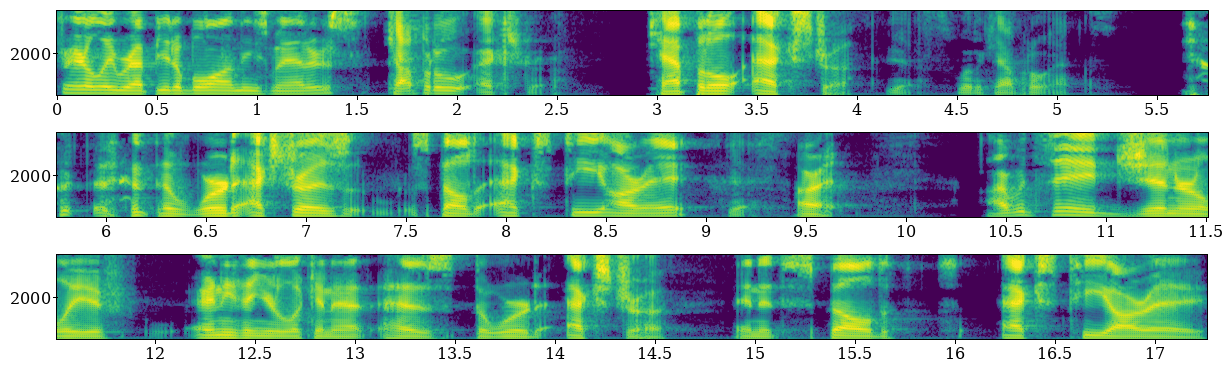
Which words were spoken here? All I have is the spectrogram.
fairly reputable on these matters. capital extra. Capital Extra. Yes, with a capital X. the word extra is spelled X T R A. Yes. All right. I would say generally, if anything you're looking at has the word extra and it's spelled X T R A,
